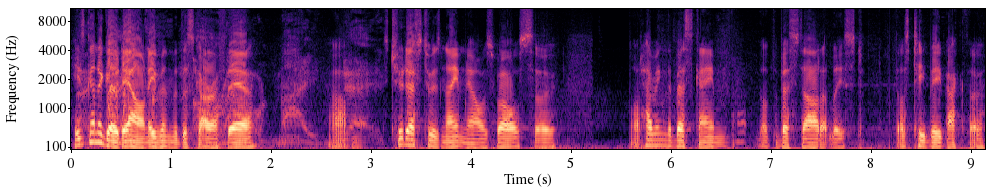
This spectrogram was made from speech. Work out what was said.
he's going to go down even with the Skywrath there. Um, two deaths to his name now as well, so not having the best game, not the best start at least. Does TP back though.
